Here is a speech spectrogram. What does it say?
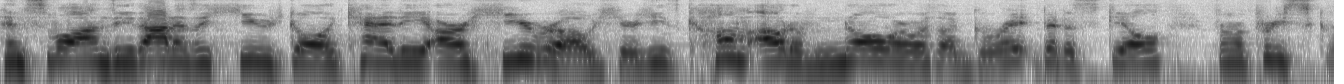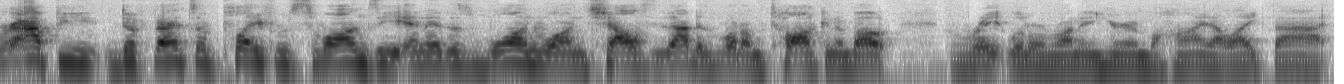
And Swansea, that is a huge goal. And Kenedy, our hero here, he's come out of nowhere with a great bit of skill from a pretty scrappy defensive play from Swansea. And it is 1-1 Chelsea. That is what I'm talking about. Great little running here in behind. I like that.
